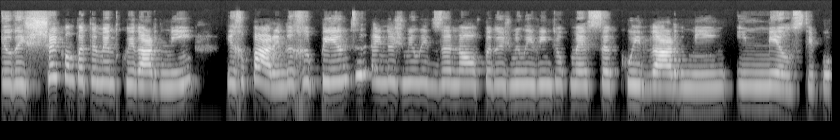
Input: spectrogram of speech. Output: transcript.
eu deixei completamente cuidar de mim e reparem, de repente, em 2019 para 2020, eu começo a cuidar de mim imenso, tipo,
